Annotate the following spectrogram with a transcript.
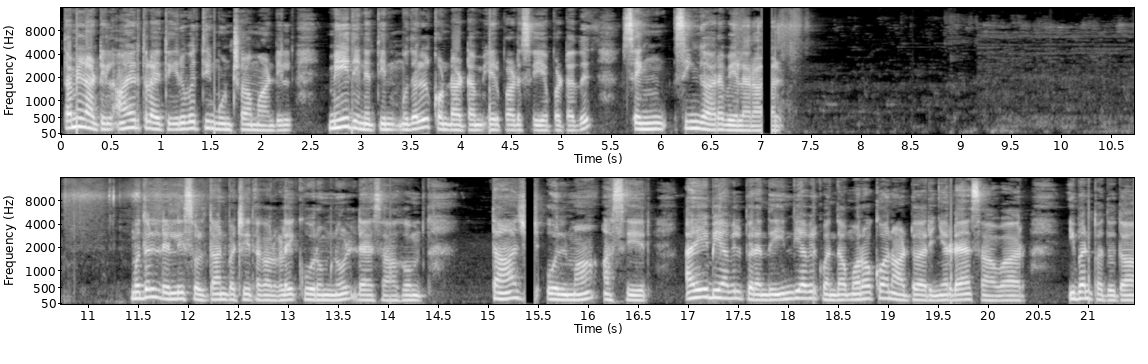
தமிழ்நாட்டில் ஆயிரத்தி தொள்ளாயிரத்தி இருபத்தி மூன்றாம் ஆண்டில் மே தினத்தின் முதல் கொண்டாட்டம் ஏற்பாடு செய்யப்பட்டது செங் சிங்கார வேலரால். முதல் டெல்லி சுல்தான் பற்றிய தகவல்களை கூறும் நூல் டேஸ் ஆகும். தாஜ் உல்மா அசீர். அரேபியாவில் பிறந்து இந்தியாவிற்கு வந்த மொரோக்கோ நாட்டு அறிஞர் டேஸ் ஆவார். இபன் பதுதா.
